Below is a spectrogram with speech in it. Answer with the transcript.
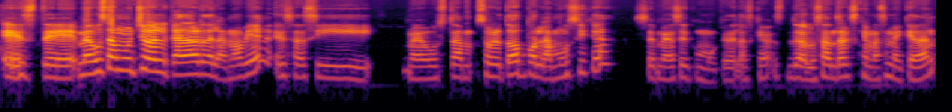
Este, me gusta mucho el cadáver de la novia, es así, me gusta, sobre todo por la música, se me hace como que de, las que, de los soundtracks que más se me quedan,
